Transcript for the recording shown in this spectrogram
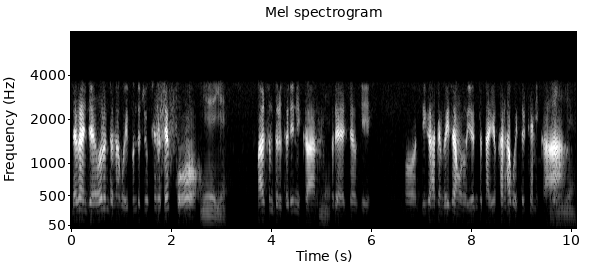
내가 이제 어른들하고 이분들 쭉 퇴소됐고 네. 예, 예. 말씀들을 드리니까 네. 그래 저기 뭐 네가 하던 그 이상으로 여기서 다 역할을 하고 있을 테니까 예, 예.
